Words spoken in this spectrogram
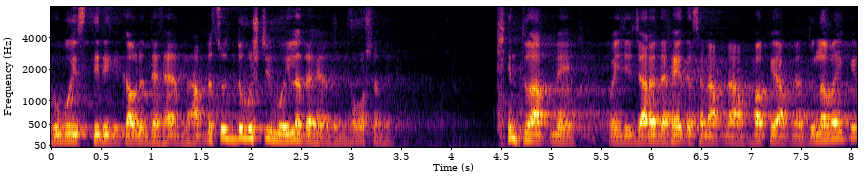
হুব স্ত্রীকে কাউরে দেখায় না। আপনি চোদ্দ গোষ্ঠীর মহিলা দেখায় দেন, সমস্যা নেই। কিন্তু আপনি ওই যে যারা দেখাইতেছেন আপনার আব্বাকে, আপনার দুলাভাইকে,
